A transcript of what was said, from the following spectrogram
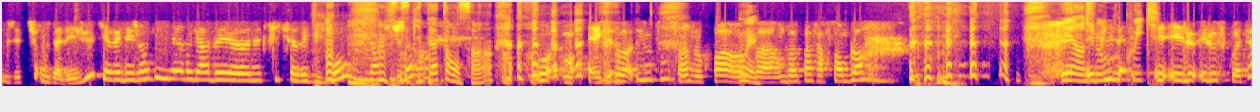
Vous êtes sûr Vous avez vu qu'il y avait des gens qui venaient regarder euh, Netflix avec vos C'est ce qui t'attend, ça. hein. Bon, bon, Nous tous, hein, je crois, on Ouais. va, pas faire semblant. Et un Et jour, puis, quick. Et, et le, et le squatter,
